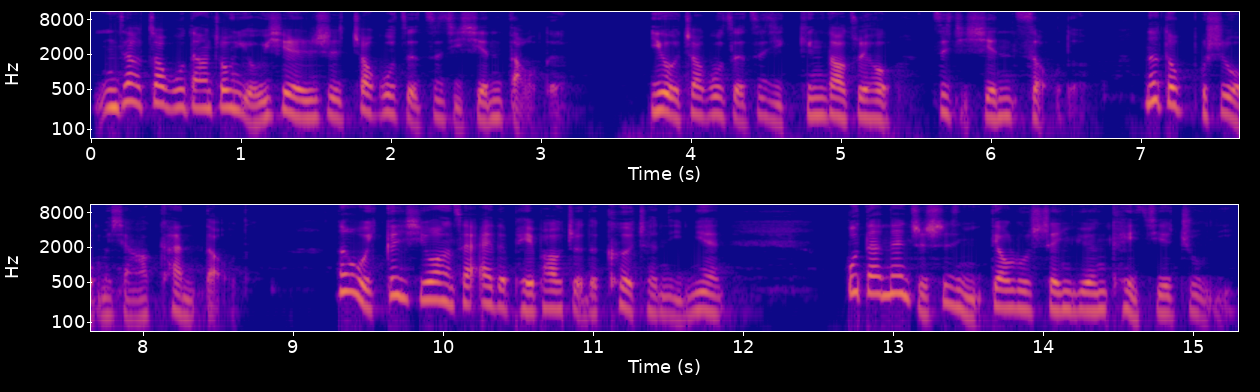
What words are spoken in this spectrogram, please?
你知道，照顾当中有一些人是照顾者自己先倒的，也有照顾者自己撑到最后自己先走的，那都不是我们想要看到的。那我更希望在爱的陪跑者的课程里面。不单单只是你掉入深渊可以接住你，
